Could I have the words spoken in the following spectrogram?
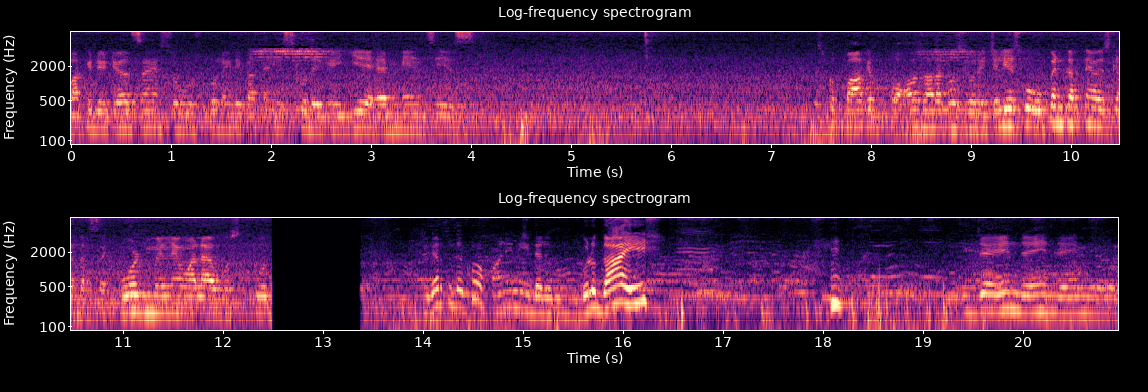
बाकी डिटेल्स हैं सो उसको नहीं दिखाते हैं, इसको देखिए ये है मेन चीज़ इसको पा के बहुत ज़्यादा खुशी हो रही है। चलिए इसको ओपन करते हैं और इसके अंदर से कोड मिलने वाला है, उसको इधर तो देखो, पानी नहीं, इधर देखो। बोलो गाइश जय हिंद जय हिंद जय हिंद। बोलो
